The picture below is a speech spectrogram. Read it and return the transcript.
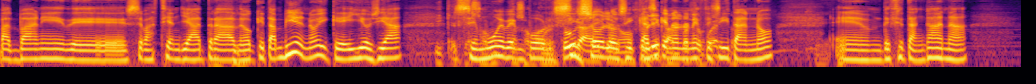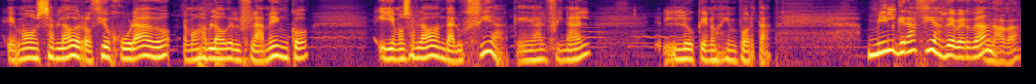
Bad Bunny, de Sebastián Yatra, ¿no? que también, ¿no? Y que ellos ya que- se son- mueven por sí cultura y que solos y, casi que no lo necesitan, ¿no? Sí. Eh, de Zetangana, hemos hablado de Rocío Jurado, hemos hablado del flamenco y hemos hablado de Andalucía, que es al final lo que nos importa. Mil gracias de verdad. Nada.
